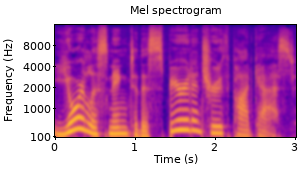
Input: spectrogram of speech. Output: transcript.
You're listening to the Spirit and Truth Podcast.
